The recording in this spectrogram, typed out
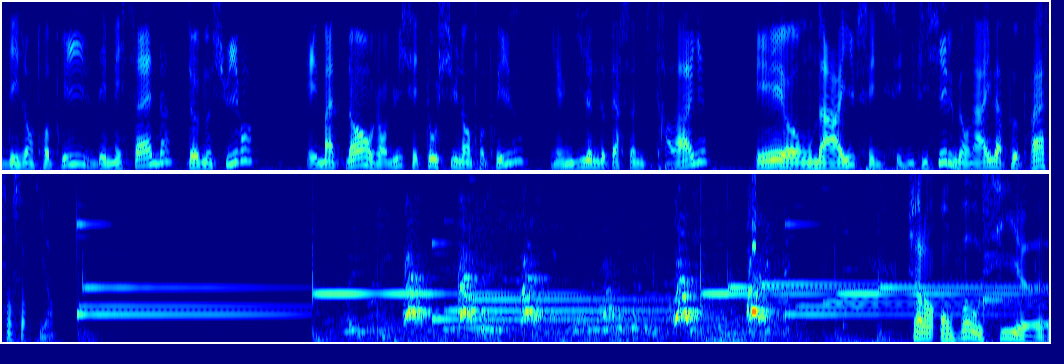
des entreprises, des mécènes, de me suivre. Et maintenant, aujourd'hui, c'est aussi une entreprise. Il y a une dizaine de personnes qui travaillent. Et on arrive, c'est difficile, mais on arrive à peu près à s'en sortir. Charles, on voit aussi euh,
